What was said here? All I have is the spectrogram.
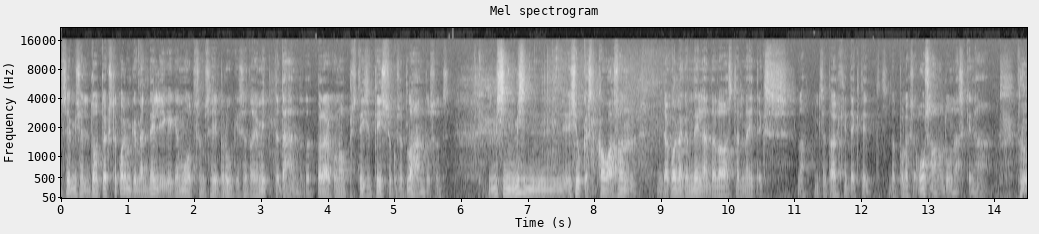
see, mis oli tuhat üheksasada kolmkümmend neli kõige moodsam, see ei pruugi seda ju mitte tähendada, et praegu on hoopis teised teistsugused lahendused. Mis siin, mis siin sihukest kavas on, mida kolmekümne neljandal aastal näiteks noh, lihtsalt arhitektid, nad poleks osanud uneski näha. no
